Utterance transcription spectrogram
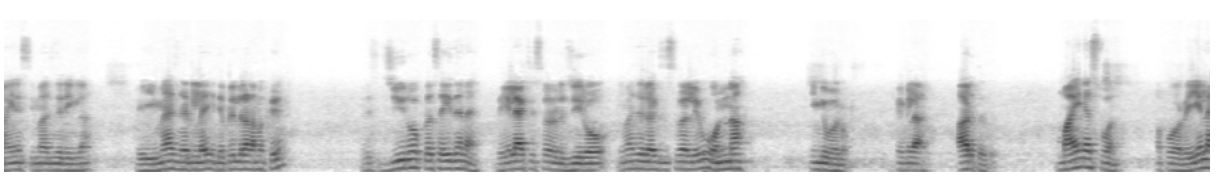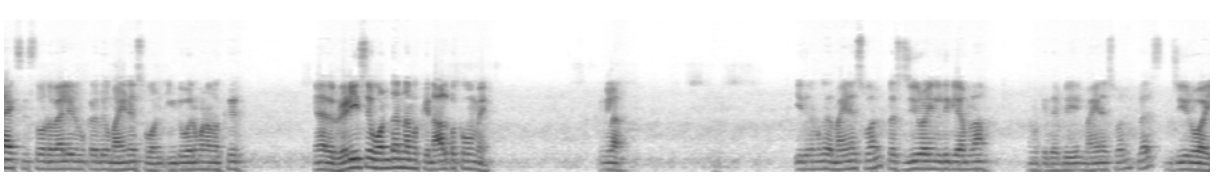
மைனஸ் இமேஜினரிங்களா இப்போ இமேஜினரியில் இது எப்படி இல்லை நமக்கு? ஜீரோ ப்ளஸ் ஐ தானே. Real axis value zero imagery axis value ஒன்றா இங்கே வரும். ஓகேங்களா அடுத்தது மைனஸ் ஒன் அப்போது ரியல் ஆக்சிஸோட வேல்யூ நமக்கு அது மைனஸ் ஒன் இங்கே வருமா நமக்கு? ஏன்னா அது ரெடியூஸே ஒன் தான் நமக்கு நாலு பக்கமுமே. ஓகேங்களா இது நமக்கு மைனஸ் ஒன் ப்ளஸ் ஜீரோ ஐன்னு எழுதிக்கலாம்லாம் நமக்கு இது எப்படி? Minus one plus zero i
